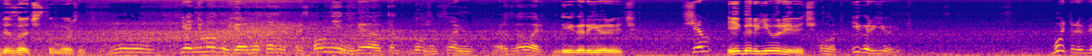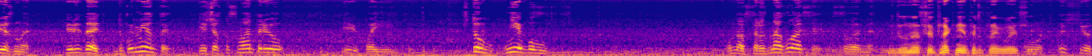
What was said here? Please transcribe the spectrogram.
Без отчества можно. Ну, я не могу, я нахожусь при исполнении, я как должен с вами разговаривать. Игорь Юрьевич. С чем? Игорь Юрьевич. Вот, Игорь Юрьевич, будьте любезны передать документы, я сейчас посмотрю и поедете. Чтобы не было у нас разногласий с вами. Да у нас и так нет разногласий. Вот, и все.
